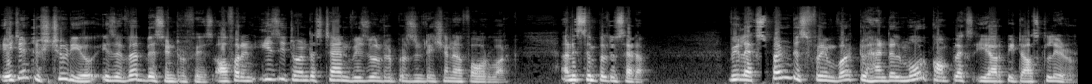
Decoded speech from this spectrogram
Agent Studio is a web-based interface, offering an easy to understand visual representation of our work, and is simple to set up. We'll expand this framework to handle more complex ERP tasks later,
